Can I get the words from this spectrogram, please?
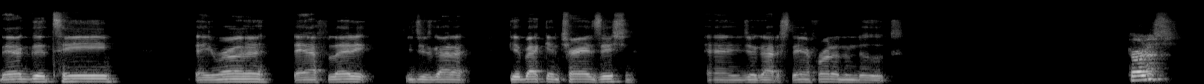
they're a good team. They run. They're athletic. You just gotta get back in transition, and you just gotta stay in front of them dudes. Curtis.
